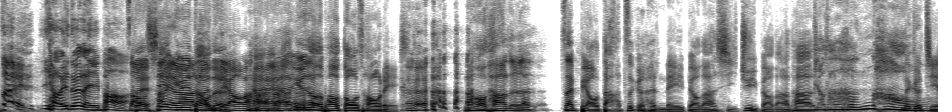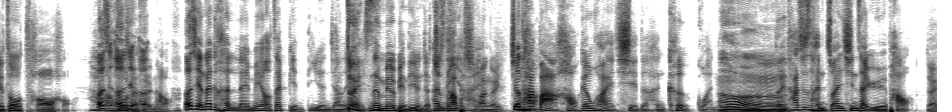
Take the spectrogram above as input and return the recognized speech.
对，要一堆雷炮，对，他约到的，约到的炮都超雷。然后他的在表达这个很雷，表达喜剧，表达他表达的很好，那个节奏超好。而且而且很好，而且那个很雷，没有在贬低人家的。对，那个没有贬低人家，就是他不喜欢而已。就他把好跟坏写的很客观。嗯，对他就是很专心在约炮。对，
